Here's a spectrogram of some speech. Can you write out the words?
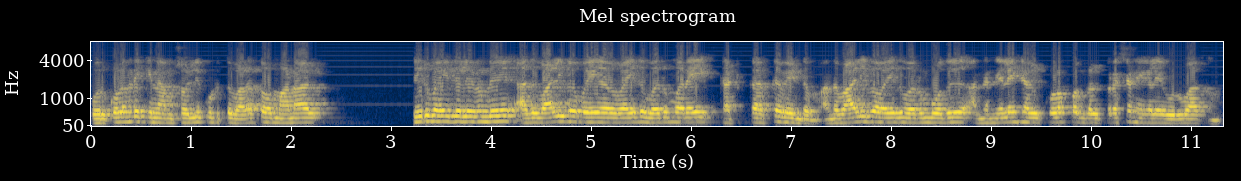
ஒரு குழந்தைக்கு நாம் சொல்லிக் கொடுத்து வளர்த்தோமானால் சிறு வயதிலிருந்து அது வாலிப வய- வயது வரும் வரை கற்க வேண்டும். அந்த வாலிப வயது வரும்போது அந்த நிலைகள் குழப்பங்கள் பிரச்சனைகளை உருவாக்கும்.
